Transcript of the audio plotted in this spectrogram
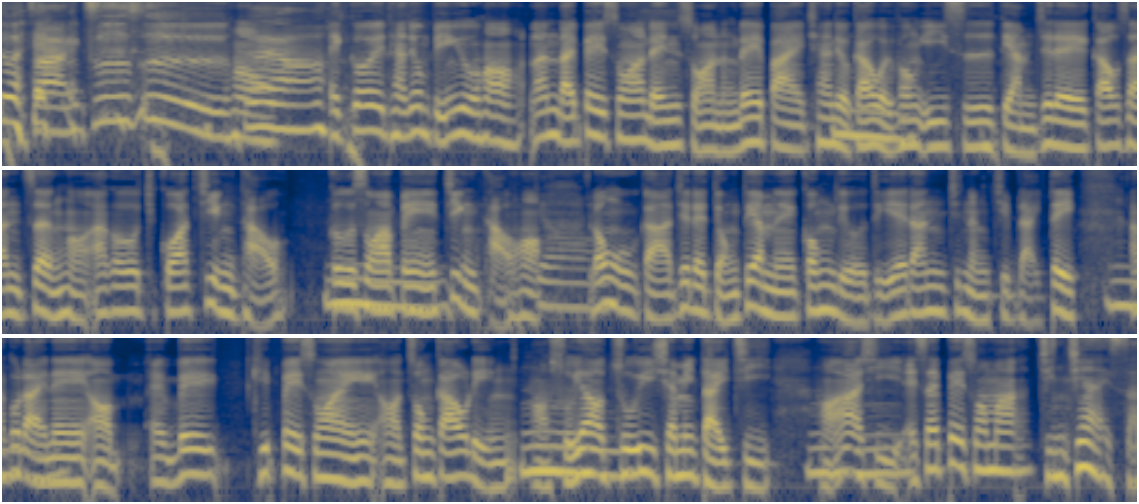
对，长知识哈。对啊，哎，各位听众朋友哈，咱来爬山连续两礼拜，请到高伟峰医师点这个高山症哈，啊，搁一寡镜头，高山病镜头吼，拢有甲这个重点呢讲到伫咧咱这两集内底，啊，搁来呢哦，诶要。去爬山的哦，中高龄哦，需要注意什么代志？哦，啊是会使爬山吗？真正会使。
